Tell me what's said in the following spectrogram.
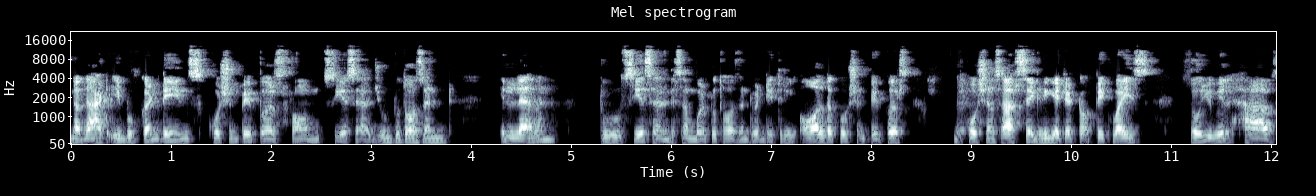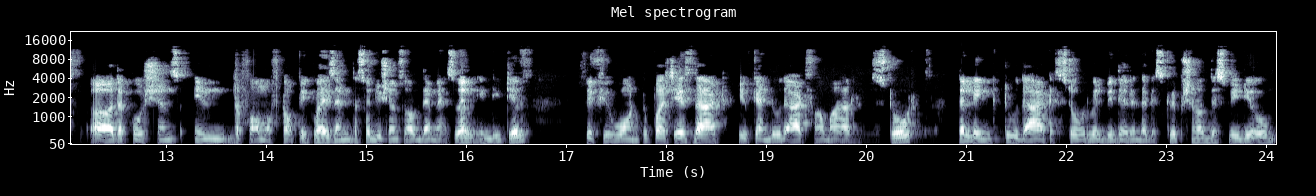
Now that ebook contains question papers from CSIR June 2011 to CSIR December 2023. All the question papers, the questions are segregated topic wise. So you will have uh, the questions in the form of topic wise and the solutions of them as well in detail. So if you want to purchase that, you can do that from our store the link to that store will be there in the description of this video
